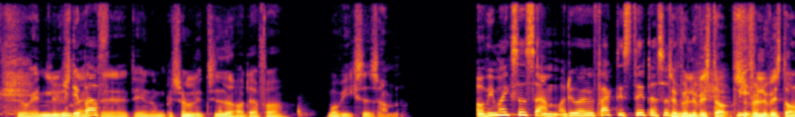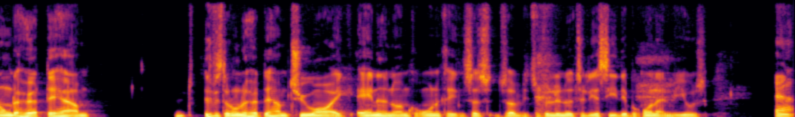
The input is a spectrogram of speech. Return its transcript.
Det er jo indlysende, det er bare... at øh, det er nogle besynderlige tider, og derfor må vi ikke sidde sammen. Og vi må ikke sidde sammen, og det var jo faktisk det, der sådan... Selvfølgelig, hvis der, vi... selvfølgelig, hvis der var nogen, der hørte det her om hvis der var nogen, der hørte det her om 20 år og ikke anede noget om coronakrisen, så, så er vi selvfølgelig nødt til lige at sige, at det er på grund af en virus. Ja.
